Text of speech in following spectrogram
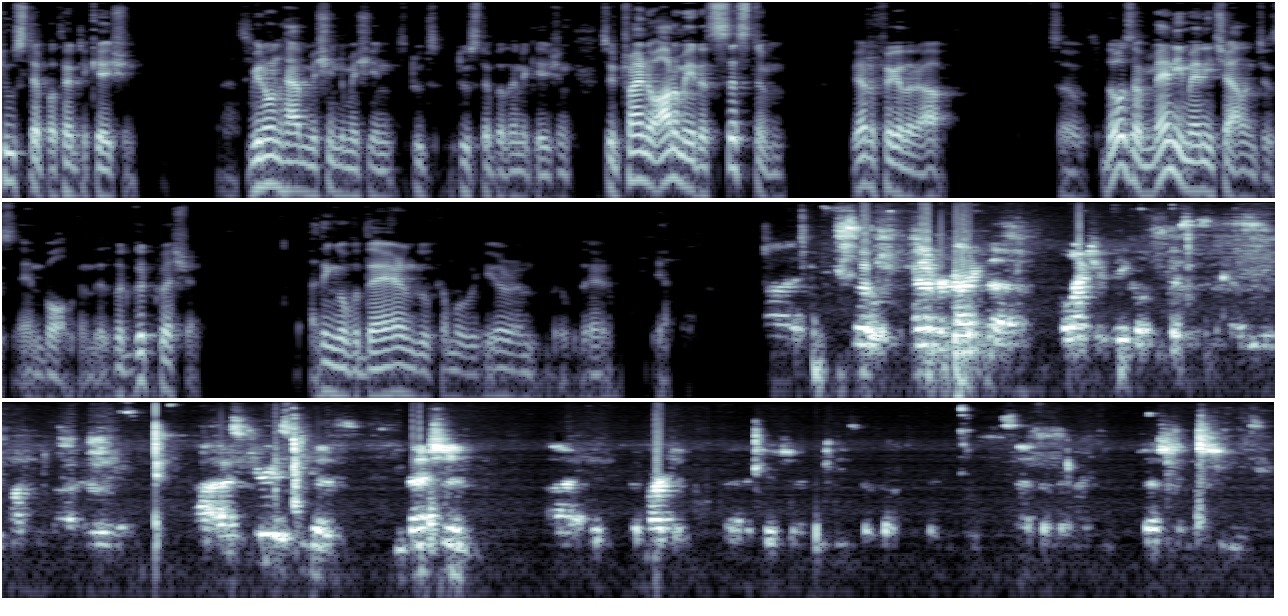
two step authentication. That's we right. don't have machine to machine two step authentication. So trying to automate a system we have to figure that out. So those are many many challenges involved in this but good question. I think over there and we'll come over here and over there so, kind of regarding the electric vehicle ecosystem that you were talking about earlier, uh, I was curious because you mentioned uh, the market penetration needs to go to 50%, that there might be congestion issues and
